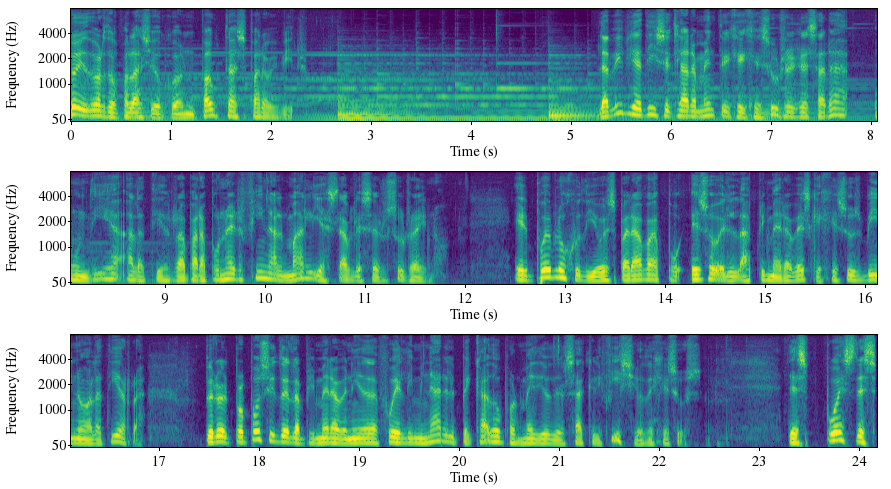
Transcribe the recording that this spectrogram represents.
Soy Eduardo Palacio con Pautas para Vivir. La Biblia dice claramente que Jesús regresará un día a la tierra para poner fin al mal y establecer su reino. El pueblo judío esperaba eso la primera vez que Jesús vino a la tierra, pero el propósito de la primera venida fue eliminar el pecado por medio del sacrificio de Jesús. Después de su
